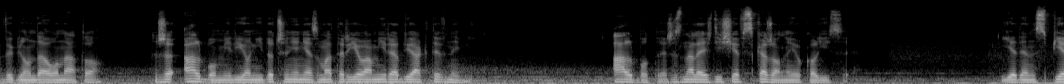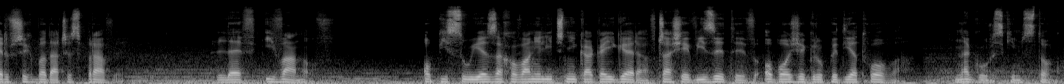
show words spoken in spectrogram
Wyglądało na to, że albo mieli oni do czynienia z materiałami radioaktywnymi, albo też znaleźli się w skażonej okolicy. Jeden z pierwszych badaczy sprawy, Lew Iwanow, opisuje zachowanie licznika Geigera w czasie wizyty w obozie grupy Diatłowa na Górskim Stoku.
